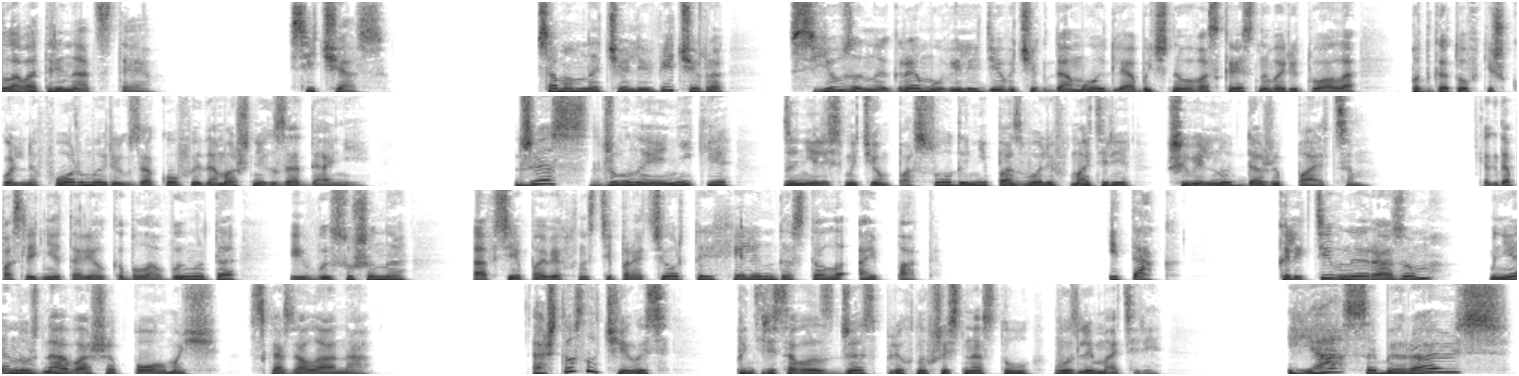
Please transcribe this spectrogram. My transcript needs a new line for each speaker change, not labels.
Глава 13. Сейчас. В самом начале вечера Сьюзан и Грэм увели девочек домой для обычного воскресного ритуала подготовки школьной формы, рюкзаков и домашних заданий. Джесс, Джуна и Ники занялись мытьем посуды, не позволив матери шевельнуть даже пальцем. Когда последняя тарелка была вымыта и высушена, а все поверхности протерты, Хелен достала айпад. «Итак, коллективный разум «Мне нужна ваша помощь», — сказала она. «А что случилось?» — поинтересовалась Джесс, плюхнувшись на стул возле матери. «Я собираюсь...»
